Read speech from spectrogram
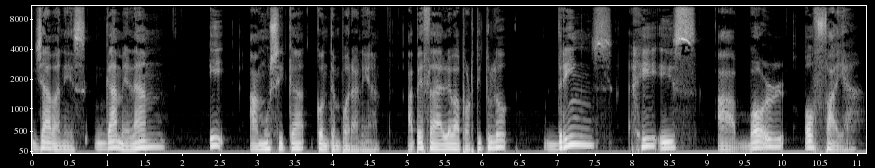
Javanese Gamelan e a música contemporánea. A peza leva por título Dreams He is a Ball of Fire.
